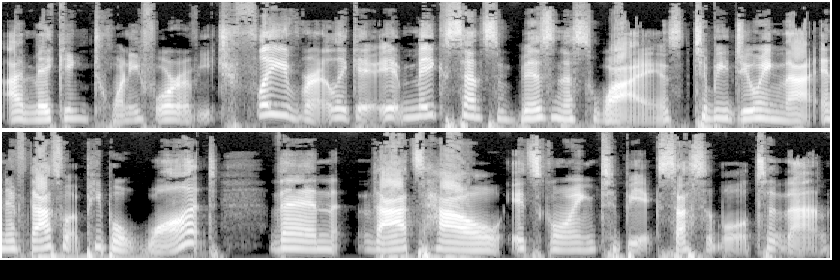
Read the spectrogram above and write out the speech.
I'm making 24 of each flavor. Like it, it makes sense business wise to be doing that. And if that's what people want, then that's how it's going to be accessible to them.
